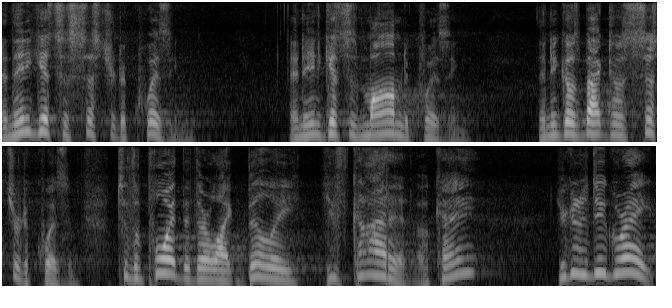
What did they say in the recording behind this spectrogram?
And then he gets his sister to quiz him. And then he gets his mom to quiz him. Then he goes back to his sister to quiz him, to the point that they're like, Billy, you've got it, okay? You're going to do great.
